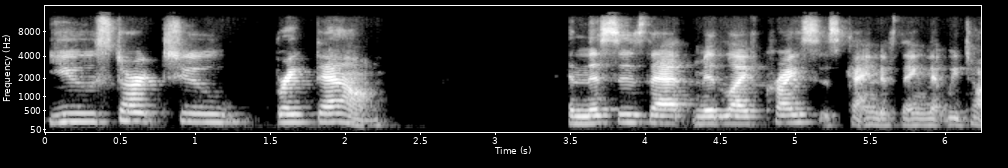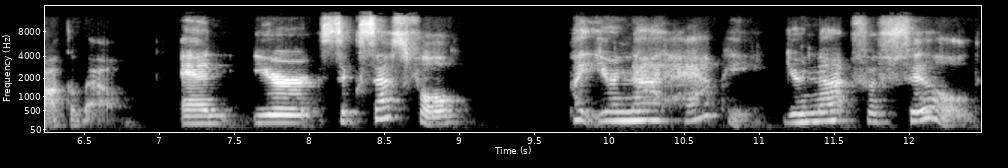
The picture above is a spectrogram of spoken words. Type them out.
you start to break down. And this is that midlife crisis kind of thing that we talk about. And you're successful, but you're not happy. You're not fulfilled.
